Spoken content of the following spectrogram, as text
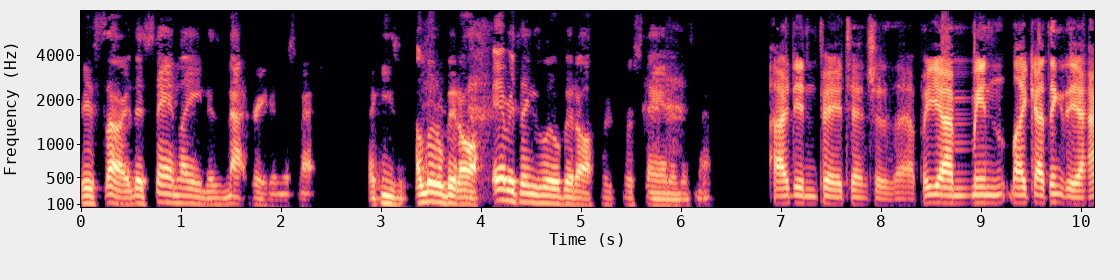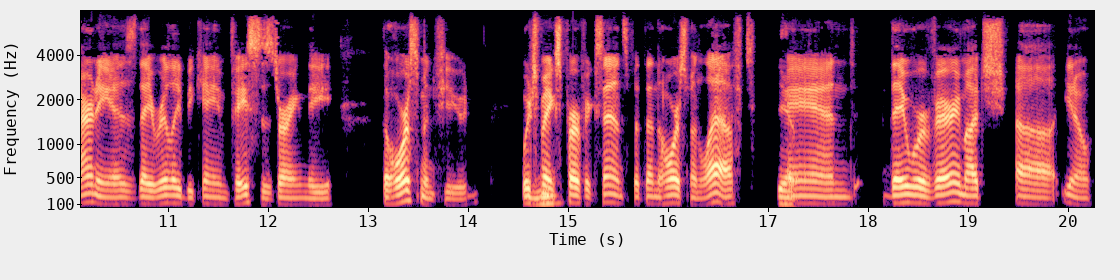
is sorry that Stan Lane is not great in this match. Like he's a little bit off. Everything's a little bit off for, for Stan in this match. I didn't pay attention to that, but yeah, I mean, like I think the irony is they really became faces during the the Horseman feud, which mm-hmm. makes perfect sense. But then the Horseman left, yeah. and they were very much, uh, you know,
